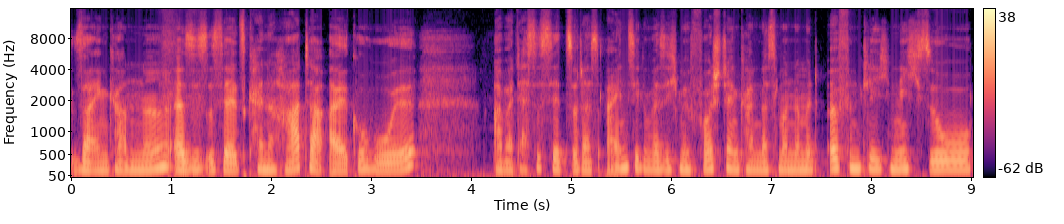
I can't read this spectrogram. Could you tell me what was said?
sein kann. Ne? Also es ist ja jetzt kein harter Alkohol. Aber das ist jetzt so das Einzige, was ich mir vorstellen kann, dass man damit öffentlich nicht so,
